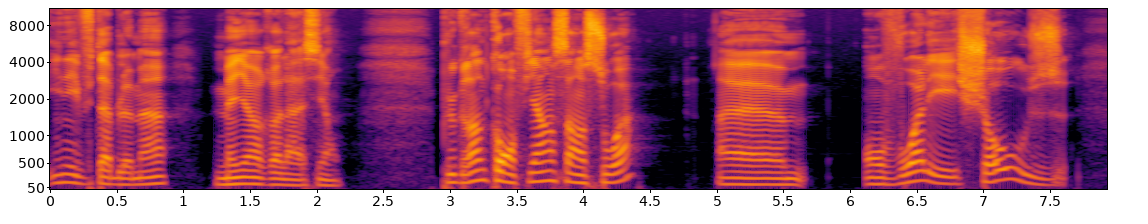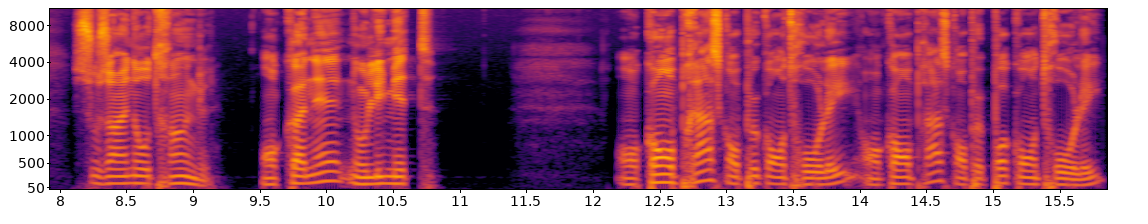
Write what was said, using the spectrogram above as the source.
inévitablement meilleure relation. Plus grande confiance en soi. Euh, on voit les choses sous un autre angle. On connaît nos limites. On comprend ce qu'on peut contrôler. On comprend ce qu'on ne peut pas contrôler.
